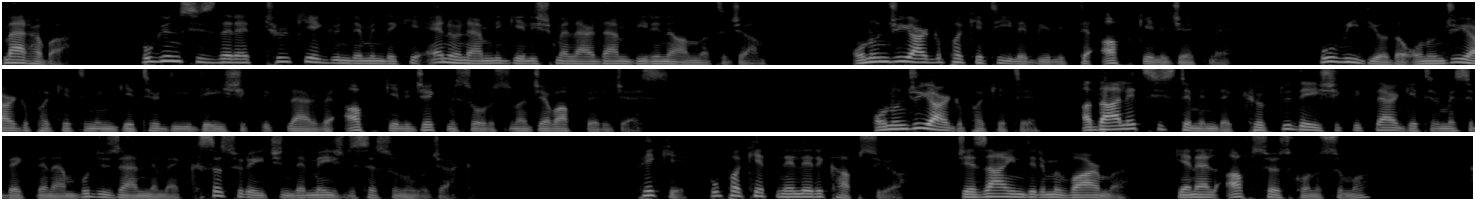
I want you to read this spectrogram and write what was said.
Merhaba. Bugün sizlere Türkiye gündemindeki en önemli gelişmelerden birini anlatacağım. 10. yargı paketi ile birlikte af gelecek mi? Bu videoda 10. yargı paketinin getirdiği değişiklikler ve af gelecek mi sorusuna cevap vereceğiz. 10. yargı paketi, adalet sisteminde köklü değişiklikler getirmesi beklenen bu düzenleme kısa süre içinde meclise sunulacak. Peki bu paket neleri kapsıyor? Ceza indirimi var mı? Genel af söz konusu mu?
